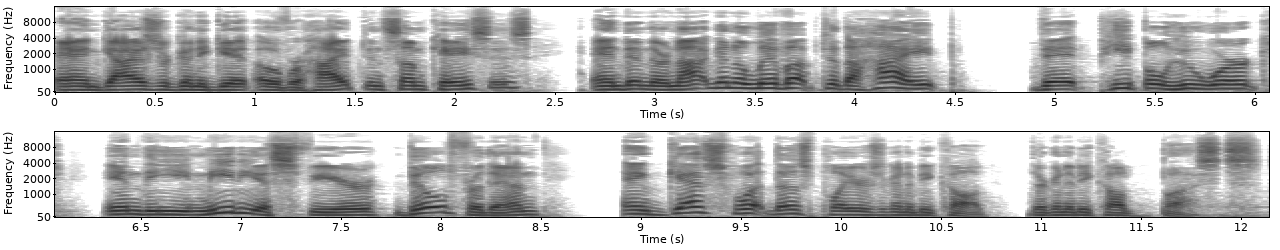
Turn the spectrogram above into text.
and guys are going to get overhyped in some cases, and then they're not going to live up to the hype that people who work in the media sphere build for them. And guess what those players are going to be called? They're going to be called busts.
